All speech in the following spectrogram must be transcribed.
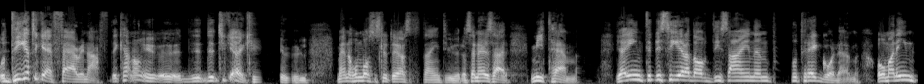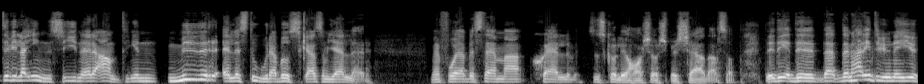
Och det tycker jag är fair enough. Det, kan hon ju, det, det tycker jag är kul. Men hon måste sluta göra sådana intervjuer. Och sen är det så här, mitt hem. Jag är intresserad av designen på trädgården. Om man inte vill ha insyn är det antingen mur eller stora buskar som gäller. Men får jag bestämma själv så skulle jag ha körsbärsträd alltså. Det, det, det, den här intervjun är ju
